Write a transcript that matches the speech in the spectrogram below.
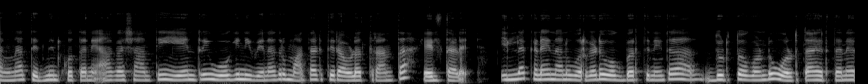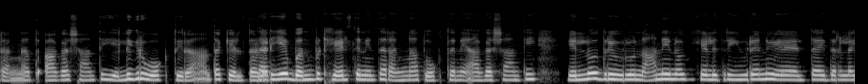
ರಂಗನಾಥ್ ಎದ್ದು ನಿಂತ್ಕೋತಾನೆ ಆಗ ಶಾಂತಿ, ಏನ್ರಿ, ಹೋಗಿ ನೀವೇನಾದರೂ ಮಾತಾಡ್ತೀರಾ ಅವಳ ಹತ್ರ ಅಂತ ಹೇಳ್ತಾಳೆ. ಇಲ್ಲ ಕಣೆ, ನಾನು ಹೊರಗಡೆ ಹೋಗಿ ಬರ್ತೀನಿ ಅಂತ ದುಡ್ಡು ತಗೊಂಡು ಹೊರಡ್ತಾ ಇರ್ತಾನೆ ರಂಗನಾಥ್. ಆಗ ಶಾಂತಿ, ಎಲ್ಲಿಗ್ರು ಹೋಗ್ತೀರಾ ಅಂತ ಕೇಳ್ತಾಳೆ. ಅಡಿಯೇ ಬಂದ್ಬಿಟ್ಟು ಹೇಳ್ತೀನಿ ಅಂತ ರಂಗನಾಥ್ ಹೋಗ್ತಾನೆ. ಆಗ ಶಾಂತಿ, ಎಲ್ಲೋದ್ರಿ ಇವರು? ನಾನೇನೋ ಕೇಳಿದ್ರೆ? ಇವರೇನೋ ಹೇಳ್ತಾ ಇದ್ದಾರಲ್ಲ,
